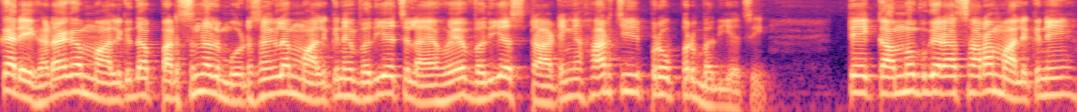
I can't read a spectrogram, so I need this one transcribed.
ਘਰੇ ਖੜਾ ਹੈਗਾ, ਮਾਲਕ ਦਾ ਪਰਸਨਲ ਮੋਟਰਸਾਈਕਲ ਹੈ, ਮਾਲਕ ਨੇ ਵਧੀਆ ਚਲਾਇਆ ਹੋਇਆ, ਵਧੀਆ ਸਟਾਰਟਿੰਗ ਹਰ ਚੀਜ਼ ਪ੍ਰੋਪਰ ਵਧੀਆ ਸੀ ਤੇ ਕੰਮ ਵਗੈਰਾ ਸਾਰਾ ਮਾਲਕ ਨੇ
